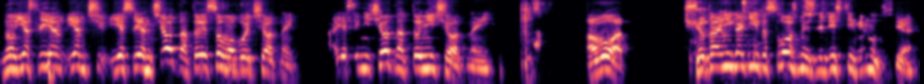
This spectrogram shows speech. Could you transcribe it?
Ну, если n, n если n четно, то и сумма будет четной. А если нечетно, то нечетной. А вот. Что-то они какие-то сложные для 10 минут все.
